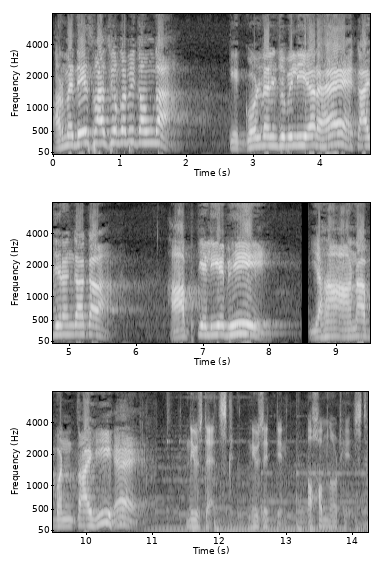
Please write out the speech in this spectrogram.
और मैं देशवासियों को भी कहूँगा कि गोल्डन जुबिली ईयर है काजीरंगा का। आपके लिए भी यहाँ आना बनता ही है। News desk news eighteen north east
